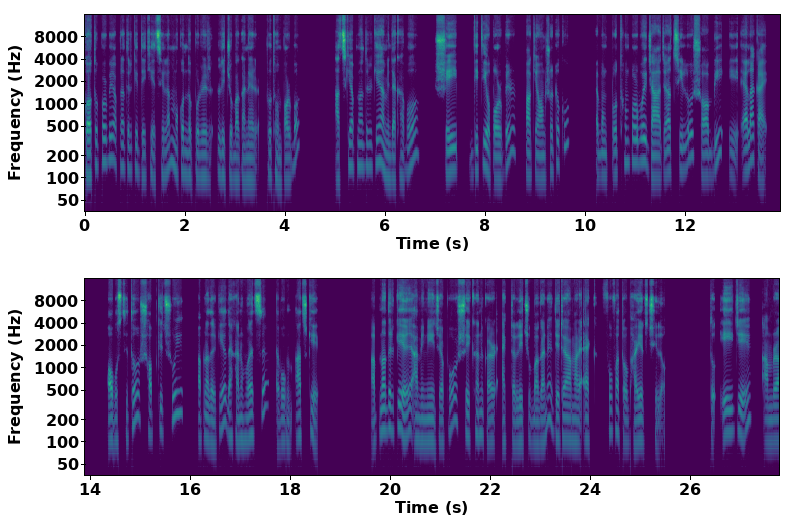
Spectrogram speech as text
গত পর্বে আপনাদেরকে দেখিয়েছিলাম মুকুন্দপুরের লিচু বাগানের প্রথম পর্ব। আজকে আপনাদেরকে আমি দেখাবো সেই দ্বিতীয় পর্বের বাকি অংশটুকু এবং প্রথম পর্বে যা যা ছিল সবই এই এলাকায় অবস্থিত। সবকিছুই আপনাদেরকে দেখানো হয়েছে এবং আজকে আপনাদেরকে আমি নিয়ে যাব সেখানকার একটা লিচু বাগানে যেটা আমার এক ফুফাতো ভাইয়ের ছিল। তো এই যে আমরা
